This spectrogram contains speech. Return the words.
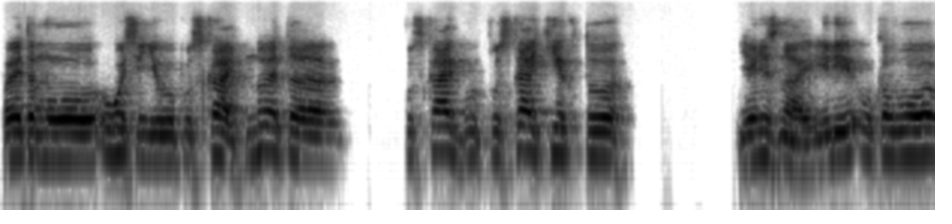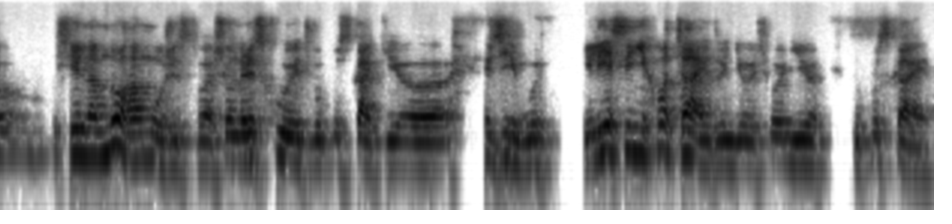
Поэтому осенью выпускать, ну это пускай, пускай те, кто, я не знаю, или у кого сильно много мужества, что он рискует выпускать ее зиму, или если не хватает у что он ее выпускает.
